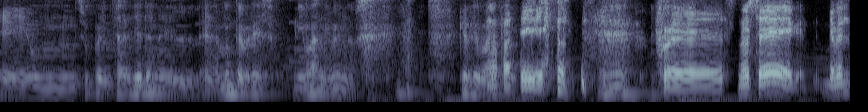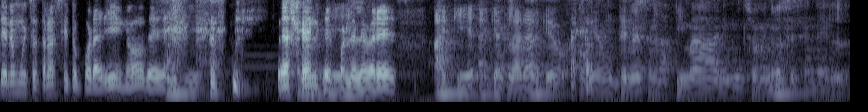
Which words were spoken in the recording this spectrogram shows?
eh, un supercharger en el, en el Monte ni más ni menos. ¿Qué te parece? No pues no sé, deben tener mucho tránsito por allí, ¿no? De, de gente por el Everest. Hay que, hay que aclarar que obviamente no es en la cima ni mucho menos, es en el,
